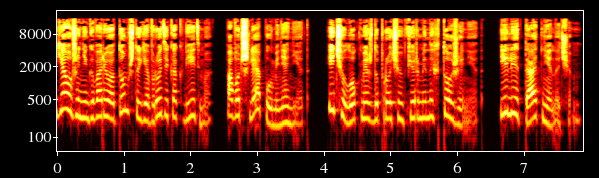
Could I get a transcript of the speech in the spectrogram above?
Я уже не говорю о том, что я вроде как ведьма, а вот шляпы у меня нет. И чулок, между прочим, фирменных тоже нет. И летать не на чем.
